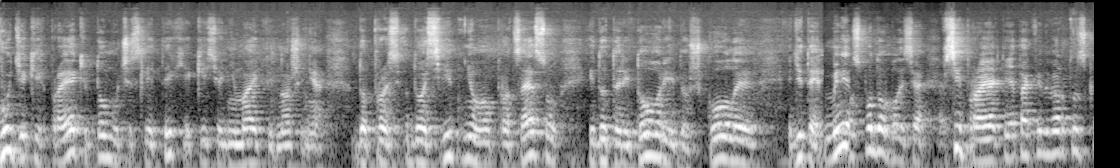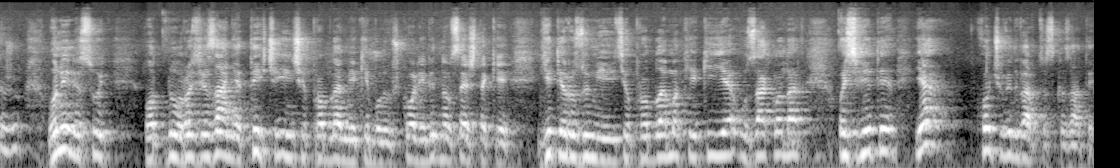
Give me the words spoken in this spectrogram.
будь-яких проєктів, в тому числі тих, які сьогодні мають відношення до, до освітнього процесу і до території, до школи дітей. Мені сподобалися всі проєкти, я так відверто скажу. Вони несуть от, ну, розв'язання тих чи інших проблем, які були в школі. Видно, все ж таки діти розуміються в проблемах, які є у закладах освіти. Я Хочу відверто сказати,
